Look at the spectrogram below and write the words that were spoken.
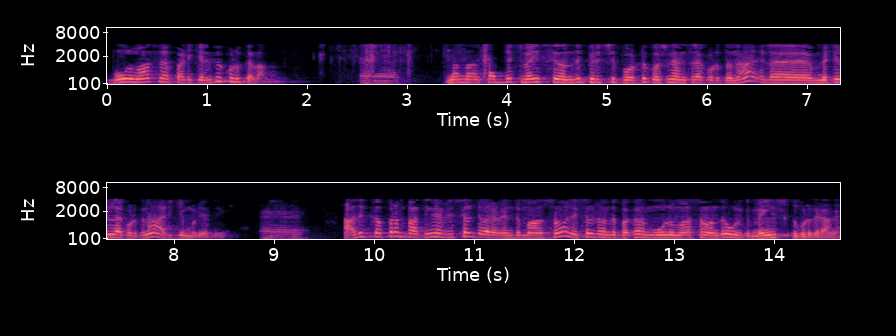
மூணு மாசத்துல படிக்கிறதுக்கு கொடுக்கலாம். நம்ம சப்ஜெக்ட் வைஸ் வந்து பிரிச்சு போட்டு கொஸ்டின் ஆன்சரா கொடுத்தோம்னா இல்ல மெட்டீரியலா கொடுத்தோம்னா அடிக்க முடியாது. அதுக்கப்புறம் பாத்தீங்கன்னா ரிசல்ட் வர ரெண்டு மாசம் ரிசல்ட் வந்த பக்கம் மூணு மாசம் வந்து உங்களுக்கு மெயின்ஸ்க்கு கொடுக்குறாங்க.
